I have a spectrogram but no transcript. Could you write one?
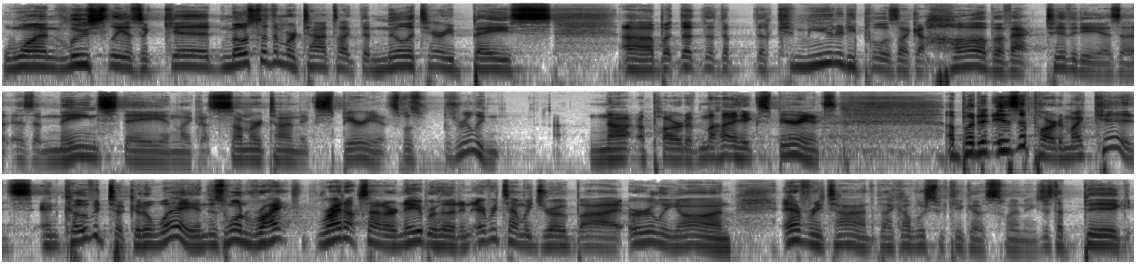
one loosely as a kid. Most of them were tied to like the military base, uh, but the, the, the community pool is like a hub of activity as a as a mainstay and like a summertime experience. Was was really not a part of my experience. Uh, but it is a part of my kids, and COVID took it away. And there's one right right outside our neighborhood, and every time we drove by early on, every time, like, I wish we could go swimming. Just a big,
